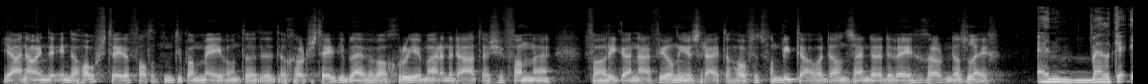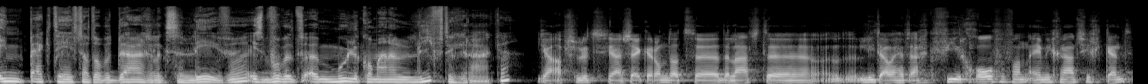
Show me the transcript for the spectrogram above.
Ja, nou in de, in de hoofdsteden valt het natuurlijk wel mee, want de, de, de grote steden die blijven wel groeien. Maar inderdaad, als je van, uh, van Riga naar Vilnius rijdt, de hoofdstad van Litouwen, dan zijn de, de wegen grotendeels leeg. En welke impact heeft dat op het dagelijkse leven? Is het bijvoorbeeld uh, moeilijk om aan een lief te geraken? Ja, absoluut. Ja, zeker omdat uh, de laatste... Litouwen heeft eigenlijk vier golven van emigratie gekend.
